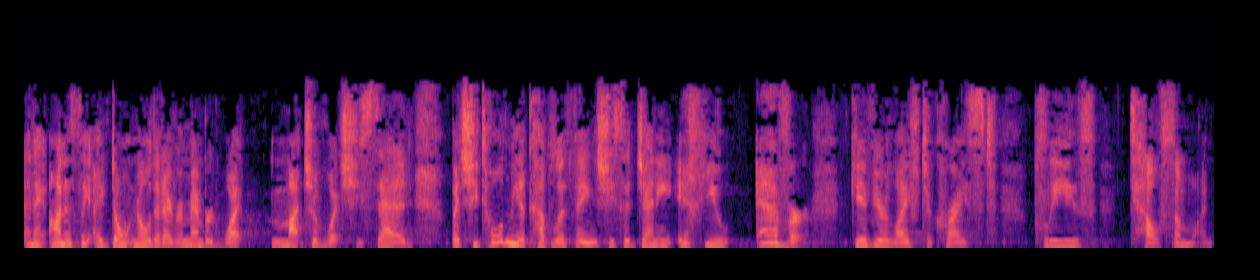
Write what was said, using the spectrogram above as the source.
And I honestly, I don't know that I remembered what much of what she said, but she told me a couple of things. She said, Jenny, if you ever give your life to Christ, please tell someone.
